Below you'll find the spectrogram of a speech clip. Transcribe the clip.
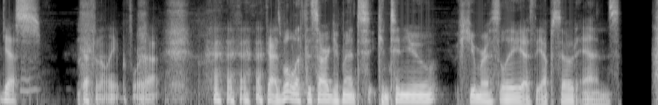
Yes, definitely before that. guys, we'll let this argument continue humorously as the episode ends.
